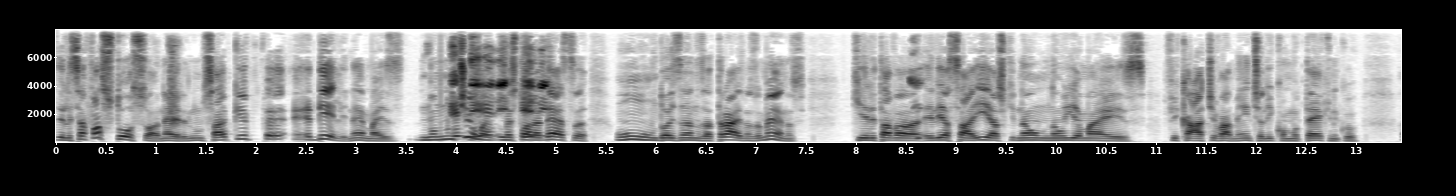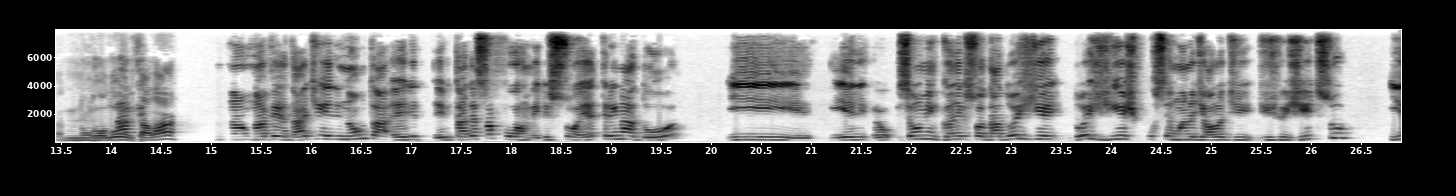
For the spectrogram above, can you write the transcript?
ele se afastou só, né? Ele não sai porque é, é dele, né? Mas não, não é tinha dele, uma, uma, história ele... dessa um, dois anos atrás, mais ou menos? Que ele tava. Ele ia sair, acho que não, não ia mais ficar ativamente ali como técnico não rolou? Na ele tá lá? Não, na verdade ele não tá. Ele, ele tá dessa forma. Ele só é treinador e, e ele, eu, se eu não me engano, ele só dá dois dias, dois dias por semana de aula de, de jiu-jitsu e,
